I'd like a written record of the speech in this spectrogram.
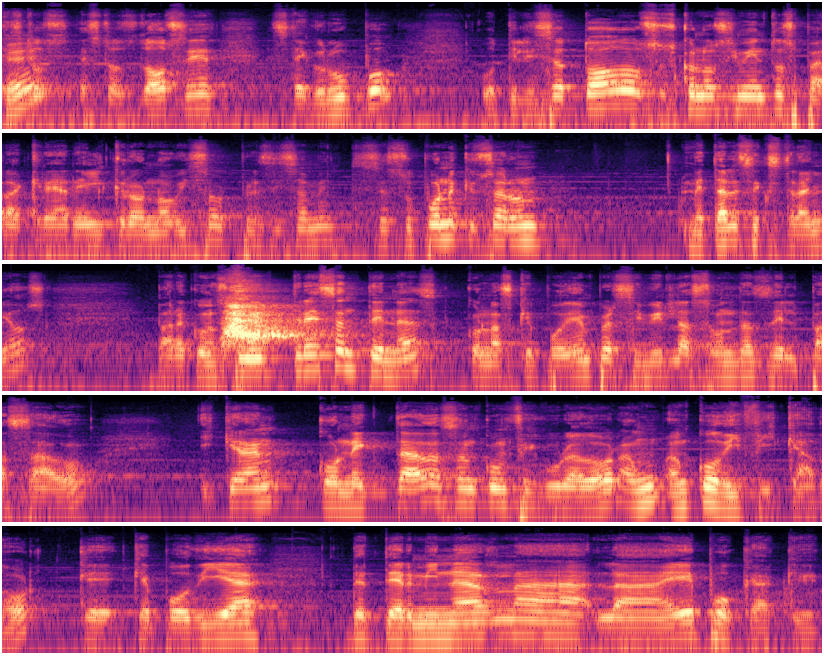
Estos, estos 12, este grupo, utilizó todos sus conocimientos para crear el cronovisor, precisamente. Se supone que usaron metales extraños para construir tres antenas con las que podían percibir las ondas del pasado y que eran conectadas a un configurador, a un, a un codificador que, que podía determinar la, la época que,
